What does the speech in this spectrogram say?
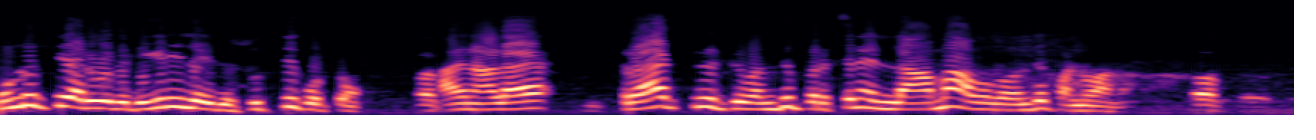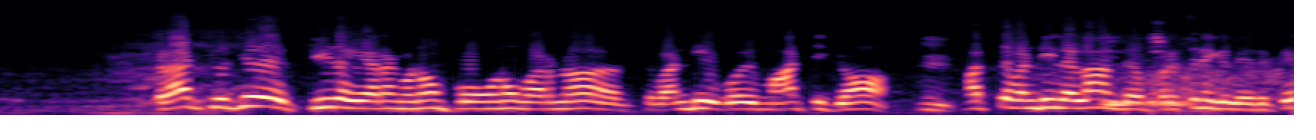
முன்னூத்தி அறுபது டிகிரில இது சுத்தி கொட்டும். அதனால டிராக்டருக்கு வந்து பிரச்சனை இல்லாம அவங்க வந்து பண்ணுவாங்க. ஓகே டிராக்டருக்கு கீழே இறங்கணும் போகணும் வரணும் வண்டியை போய் மாட்டிக்கும். மற்ற வண்டியில எல்லாம் அந்த பிரச்சனைகள் இருக்கு.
